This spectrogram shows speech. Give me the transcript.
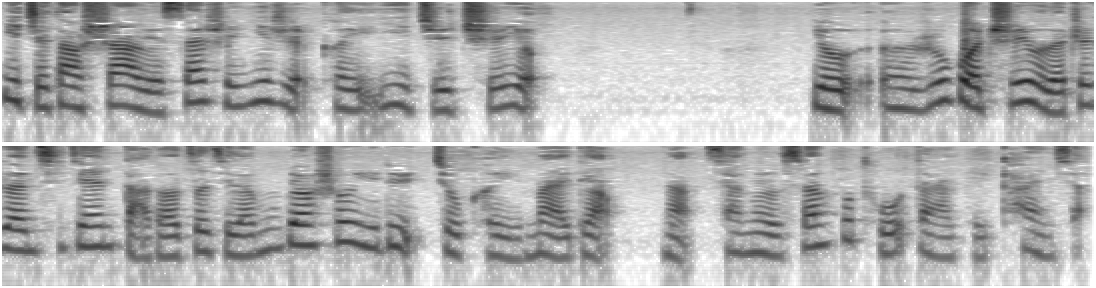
一直到十二月三十一日可以一直持有。有呃，如果持有的这段期间达到自己的目标收益率，就可以卖掉。那下面有三幅图，大家可以看一下。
